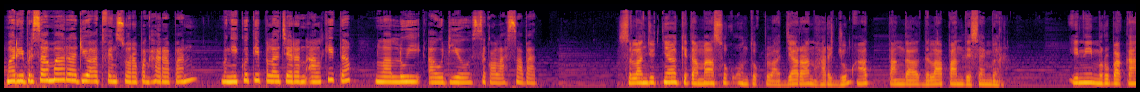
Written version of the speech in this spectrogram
Mari bersama Radio Advent Suara Pengharapan mengikuti pelajaran Alkitab melalui audio Sekolah Sabat. Selanjutnya kita masuk untuk pelajaran hari Jumat tanggal 8 Desember. Ini merupakan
